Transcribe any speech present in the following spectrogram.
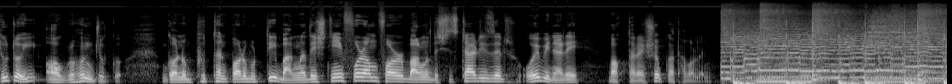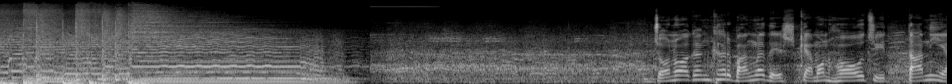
দুটোই অগ্রহণযোগ্য। গণভ্যুত্থান পরবর্তী বাংলাদেশ নিয়ে ফোরাম ফর বাংলাদেশ স্টাডিজের ওয়েবিনারে বক্তারা এসব কথা বলেন। জন আকাঙ্ক্ষার বাংলাদেশ কেমন হওয়া উচিত তা নিয়ে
